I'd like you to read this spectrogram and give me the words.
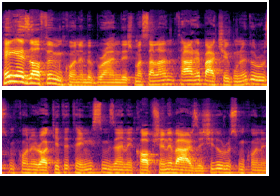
هی اضافه می‌کنه به برندش. مثلا طرح بچگونه درست می‌کنه راکت تنیس می‌زنه کاپشن ورزشی درست می‌کنه.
